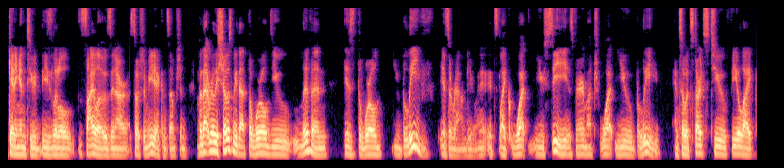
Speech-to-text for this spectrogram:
getting into these little silos in our social media consumption. But that really shows me that the world you live in is the world you believe is around you. And it's like what you see is very much what you believe. And so it starts to feel like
